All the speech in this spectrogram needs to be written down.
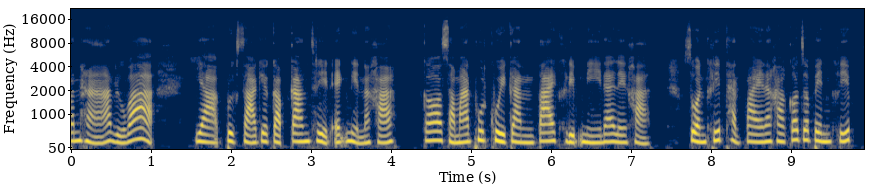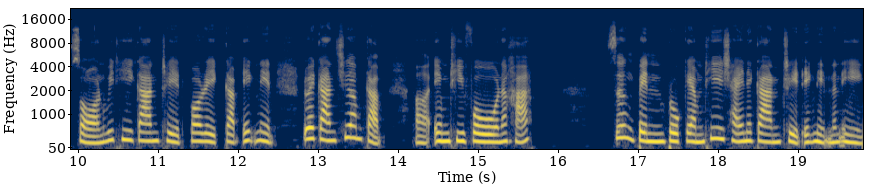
ปัญหาหรือว่า อยากปรึกษาเกี่ยวกับการเทรด XNet นะคะ ก็สามารถพูดคุยกันใต้คลิปนี้ได้เลยค่ะ ส่วนคลิปถัดไปนะคะ ก็จะเป็นคลิปสอนวิธีการเทรด Forex กับ XNet ด้วยการเชื่อมกับเอ่อ MT4 นะคะ ซึ่งเป็นโปรแกรมที่ใช้ในการเทรด XNet นั่นเอง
